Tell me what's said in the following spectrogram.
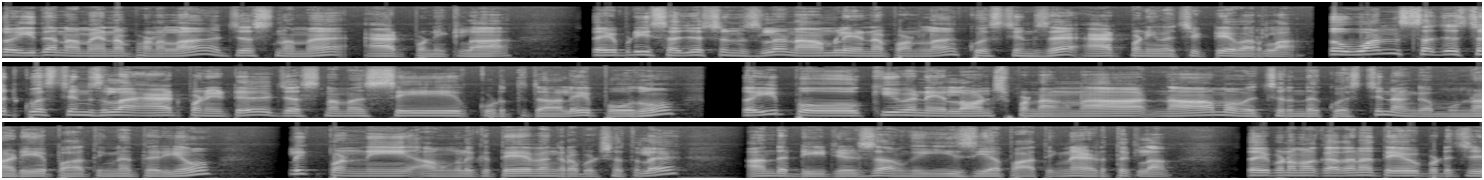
ஸோ இதை நம்ம என்ன பண்ணலாம்? ஜஸ்ட் நம்ம ஆட் பண்ணிக்கலாம். ஸோ எப்படி சஜஷன்ஸில் நாமளே என்ன பண்ணலாம்? கொஸ்டின்ஸை ஆட் பண்ணி வச்சுக்கிட்டே வரலாம். ஸோ ஒன் சஜஸ்டட் கொஸ்டின்ஸ்லாம் ஆட் பண்ணிவிட்டு ஜஸ்ட் நம்ம சேவ் கொடுத்துட்டாலே போதும். ஸோ இப்போது கியூஎன்ஏ லான்ச் பண்ணாங்கன்னா நாம் வச்சுருந்த கொஸ்டின் அங்கே முன்னாடியே பார்த்தீங்கன்னா தெரியும். கிளிக் பண்ணி அவங்களுக்கு தேவைங்கிற பட்சத்தில் அந்த டீட்டெயில்ஸை அவங்க ஈஸியாக பார்த்தீங்கன்னா எடுத்துக்கலாம். ஸோ இப்போ நமக்கு அதெல்லாம் தேவைப்பட்டுச்சு.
